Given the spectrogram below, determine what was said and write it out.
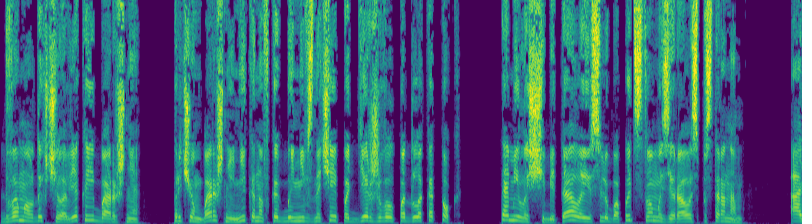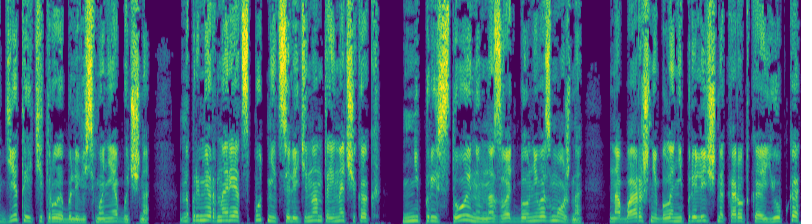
два молодых человека и барышня. Причем барышню Никонов как бы невзначай поддерживал под локоток. Тамила щебетала и с любопытством озиралась по сторонам. А одеты эти трое были весьма необычно. Например, наряд спутницы лейтенанта иначе как непристойным назвать было невозможно. На барышне была неприлично короткая юбка,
